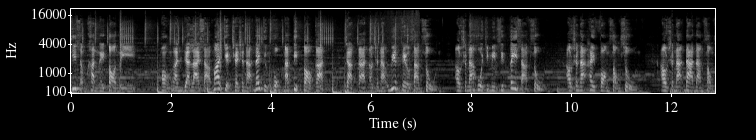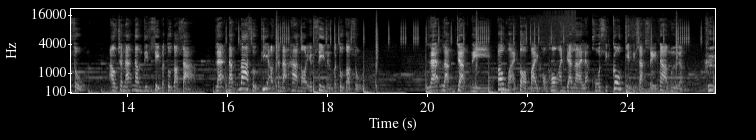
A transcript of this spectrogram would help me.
ที่สำคัญในตอนนี้ฮองอัญญาลายสามารถเก็บชัยชนะได้ถึง 6 นัดติดต่อกัน จากการเอาชนะเวียดเทล 3-0 เอาชนะโฮจิมินห์ซิตี้ 3-0 เอาชนะไฮฟอง 2-0 เอาชนะดานัง 2-0 เอาชนะนำดิน 4 ประตูต่อ 3 และนัดล่าสุดที่เอาชนะฮานอย FC 1 ประตูต่อ 0 และหลังจากนี้เป้าหมายต่อไปของฮองอัญญาลายและโคซิโก้เกียรติศักดิ์เสนาเมือง คือ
